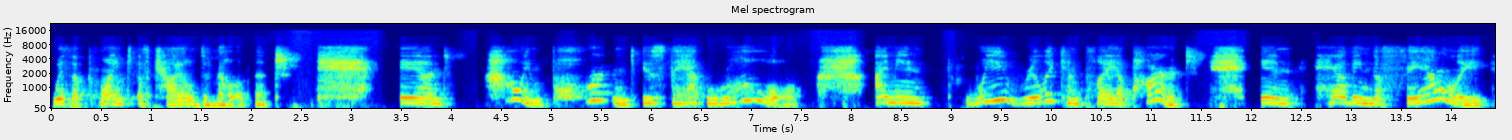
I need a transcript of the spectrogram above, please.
with a point of child development. And how important is that role? I mean, we really can play a part in having the family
